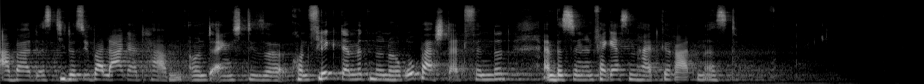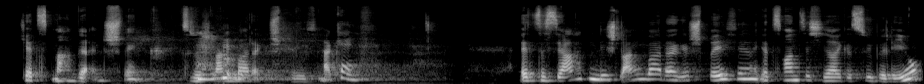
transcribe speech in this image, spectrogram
aber dass die das überlagert haben und eigentlich dieser Konflikt, der mitten in Europa stattfindet, ein bisschen in Vergessenheit geraten ist. Jetzt machen wir einen Schwenk zu den Schlangenbader Gesprächen. Okay. Letztes Jahr hatten die Schlangenbader Gespräche ihr 20-jähriges Jubiläum.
